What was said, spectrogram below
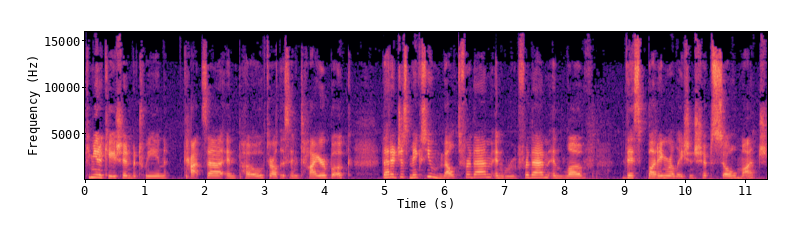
communication between Katsa and Po throughout this entire book that it just makes you melt for them and root for them and love this budding relationship so much.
